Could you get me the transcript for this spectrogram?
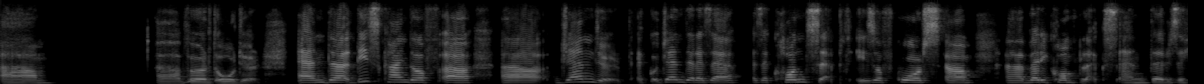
um, uh, world order. And uh, this kind of uh, uh gender gender as a as a concept is of course um, uh, very complex. And there is a,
